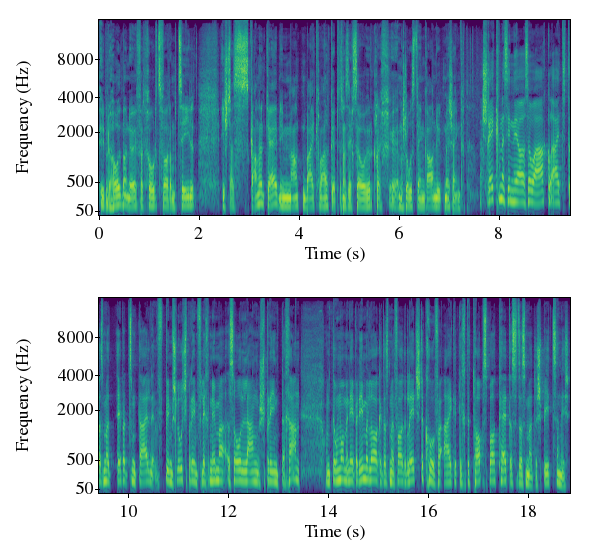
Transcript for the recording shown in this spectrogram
Überholmanöver kurz vor dem Ziel, ist das gang und gäbe im Mountainbike-Weltcup, dass man sich so wirklich am Schluss dann gar nichts mehr schenkt? Die Strecken sind ja so angelegt, dass man eben zum Teil beim Schlusssprint vielleicht nicht mehr so lang sprinten kann. Und darum muss man eben immer schauen, dass man vor der letzten Kurve eigentlich den Topspot hat, also dass man an der Spitze ist.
